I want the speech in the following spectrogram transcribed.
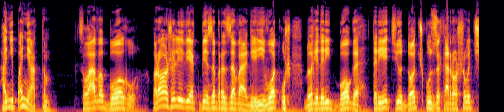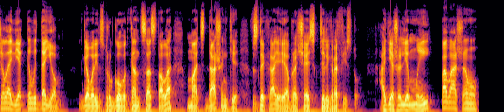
о непонятном. Слава Богу, Прожили век без образования, и вот уж благодарить Бога третью дочку за хорошего человека выдаем. Говорит с другого конца стола мать Дашеньки, вздыхая и обращаясь к телеграфисту. А ежели мы, по-вашему,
